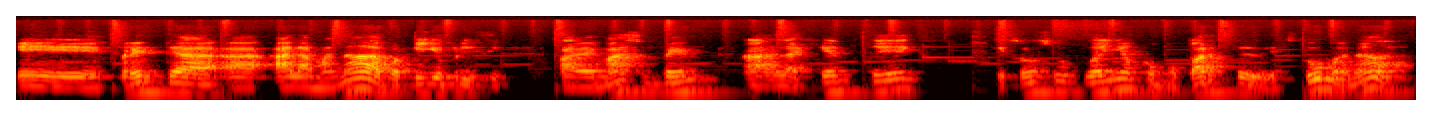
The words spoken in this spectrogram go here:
eh, frente a, la manada, porque ellos además ven a la gente que son sus dueños como parte de su manada.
